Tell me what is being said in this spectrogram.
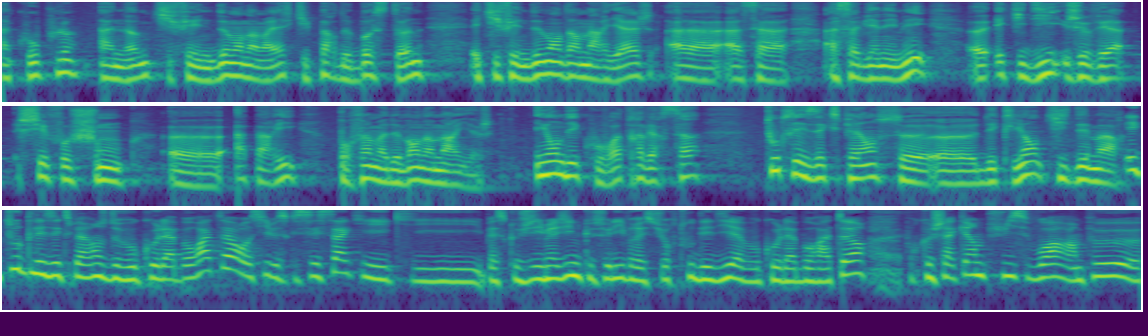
un couple, un homme qui fait une demande en mariage, qui part de Boston et qui fait une demande en mariage à, sa, bien-aimée euh, et qui dit je vais chez Fauchon euh, à Paris pour faire ma demande en mariage. Et on découvre à travers ça toutes les expériences euh, des clients qui se démarrent. Et toutes les expériences de vos collaborateurs aussi, parce que c'est ça qui, qui- Parce que j'imagine que ce livre est surtout dédié à vos collaborateurs, pour que chacun puisse voir un peu euh,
